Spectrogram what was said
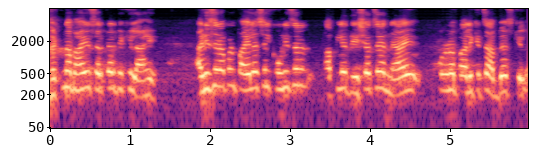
घटनाबाह्य सरकार देखील आहे. आणि जर आपण पाहिलं असेल कोणी जर आपल्या देशाच्या न्यायपूर्ण पालिकेचा अभ्यास केला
